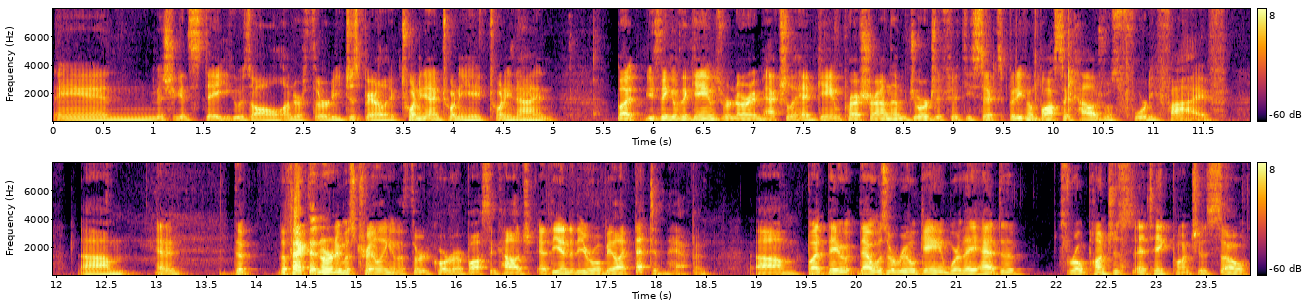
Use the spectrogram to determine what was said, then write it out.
and Michigan State, he was all under 30, just barely 29, 28, 29. But you think of the games where Notre Dame actually had game pressure on them, Georgia 56, but even Boston College was 45. Um, and the the fact that Notre Dame was trailing in the third quarter at Boston College at the end of the year will be like that didn't happen. Um, but they that was a real game where they had to throw punches and take punches. So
